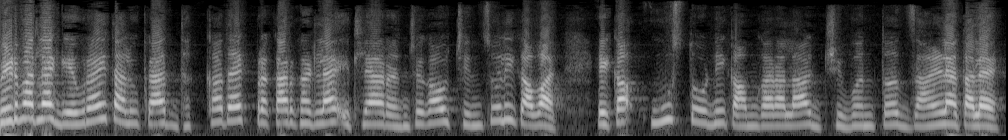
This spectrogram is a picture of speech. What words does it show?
बीडमधल्या गेवराई तालुक्यात धक्कादायक प्रकार घडलाय. इथल्या रंजगाव चिंचोली गावात एका ऊस तोडणी कामगाराला जिवंत जाळण्यात आलंय.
